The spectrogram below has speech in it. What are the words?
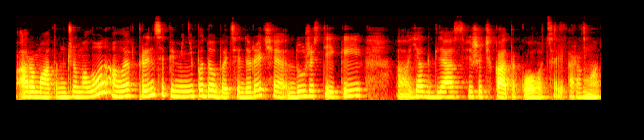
ароматом Джемалон, але в принципі мені подобається. До речі, дуже стійкий як для свіжачка такого цей аромат.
